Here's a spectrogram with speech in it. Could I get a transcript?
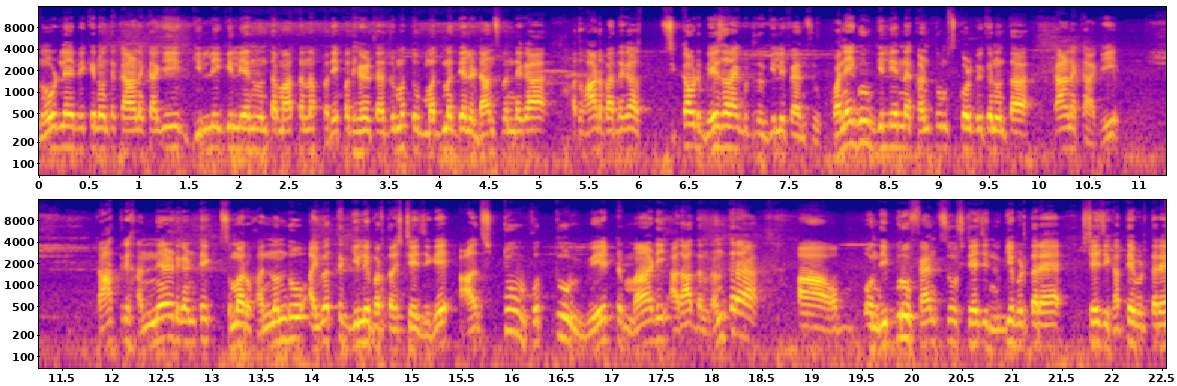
ನೋಡ್ಲೇಬೇಕೆನ್ನುವಂತ ಕಾರಣಕ್ಕಾಗಿ ಗಿಲ್ಲಿ ಗಿಲ್ಲಿ ಅನ್ನುವಂತ ಮಾತನ್ನ ಪದೇ ಪದೇ ಹೇಳ್ತಾ ಇದ್ರು ಮತ್ತು ಮಧ್ಯ ಮಧ್ಯದಲ್ಲಿ ಡಾನ್ಸ್ ಬಂದಾಗ ಅಥವಾ ಹಾಡು ಬಂದಾಗ ಸಿಕ್ಕಾಬಿಟ್ಟು ಬೇಜಾರಾಗ್ಬಿಟ್ಟಿದ್ರು ಗಿಲ್ಲಿ ಫ್ಯಾನ್ಸು ಕೊನೆಗೂ ಗಿಲ್ಲಿಯನ್ನ ಕಣ್ತುಂಬಿಸ್ಕೊಳ್ಬೇಕೆನ್ನುವಂತ ಕಾರಣಕ್ಕಾಗಿ ರಾತ್ರಿ ಹನ್ನೆರಡು ಗಂಟೆಗೆ ಸುಮಾರು ಹನ್ನೊಂದು ಐವತ್ತು ಗಿಲ್ಲಿ ಬರ್ತಾರೆ ಸ್ಟೇಜಿಗೆ ಅಷ್ಟು ಹೊತ್ತು ವೇಟ್ ಮಾಡಿ ಅದಾದ ನಂತರ ಒಂದಿಬ್ಬರು ಫ್ಯಾನ್ಸು ಸ್ಟೇಜಿಗೆ ನುಗ್ಗಿ ಬಿಡ್ತಾರೆ ಸ್ಟೇಜಿಗೆ ಹತ್ತೆ ಬಿಡ್ತಾರೆ,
